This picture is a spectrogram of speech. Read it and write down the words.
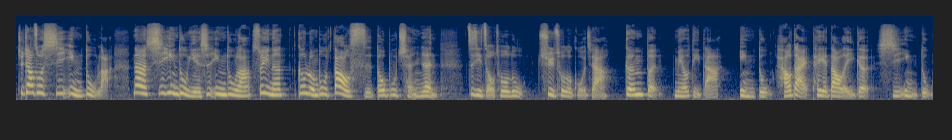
就叫做西印度啦。那西印度也是印度啦，所以呢，哥伦布到死都不承认自己走错路，去错了国家，根本。没有抵达印度，好歹他也到了一个西印度。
